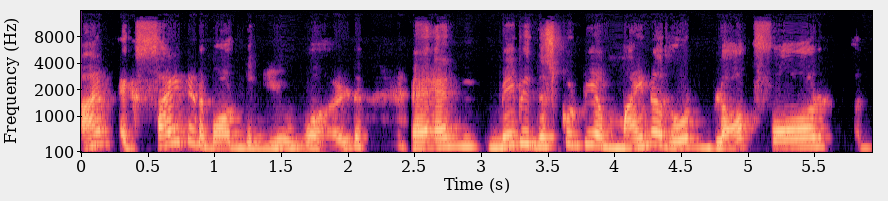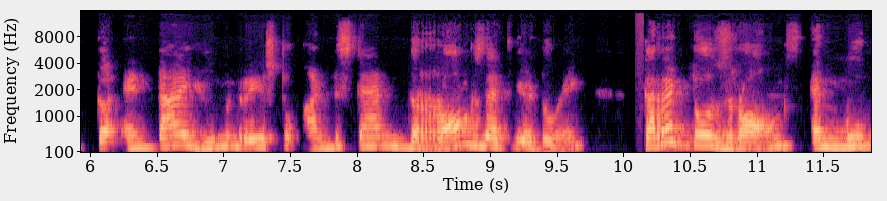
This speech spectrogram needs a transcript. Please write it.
i'm excited about the new world and maybe this could be a minor roadblock for the entire human race to understand the wrongs that we are doing correct those wrongs and move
